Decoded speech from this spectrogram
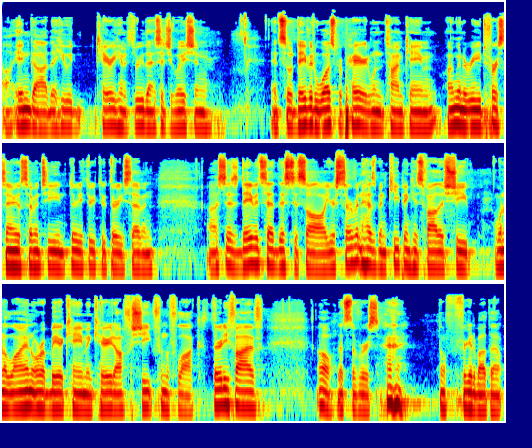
uh, in God that he would carry him through that situation. And so David was prepared when the time came. I'm going to read 1 Samuel 17, 33 through 37. Uh, it says, David said this to Saul Your servant has been keeping his father's sheep when a lion or a bear came and carried off a sheep from the flock. 35. Oh, that's the verse. Don't forget about that.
